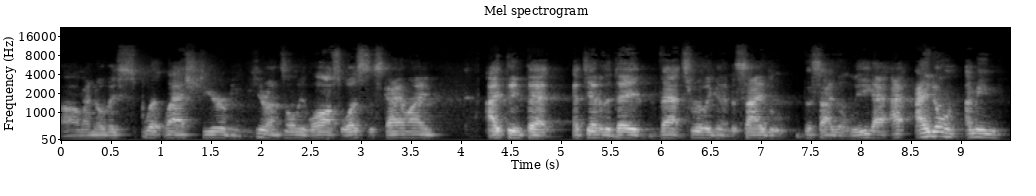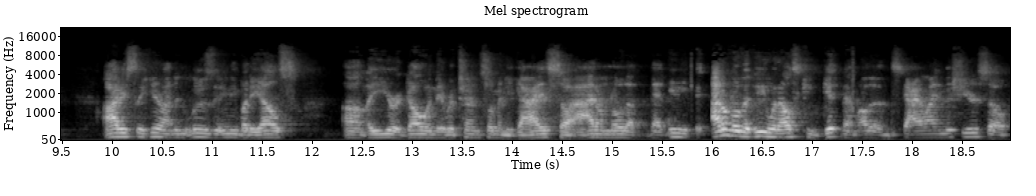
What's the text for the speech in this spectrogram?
Um, I know they split last year. I mean, Huron's only loss was to Skyline. I think that at the end of the day, that's really going to decide decide the league. I, I, I, don't. I mean, obviously, I didn't lose to anybody else um, a year ago, and they returned so many guys. So I don't know that that any. I don't know that anyone else can get them other than Skyline this year. So,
